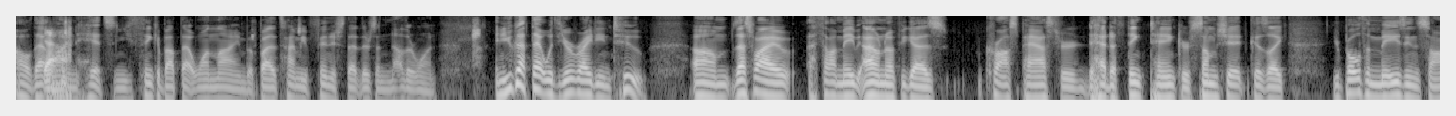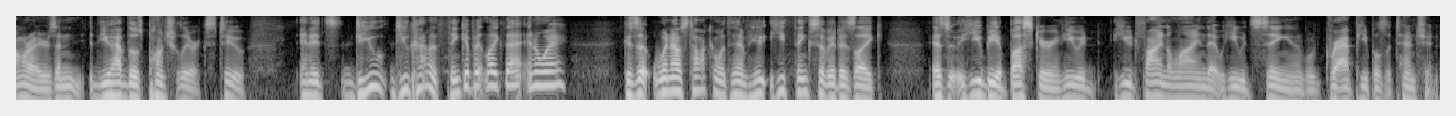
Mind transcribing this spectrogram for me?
oh that Yeah. line hits and you think about that one line but by the time you finish that there's another one. And you got that with your writing too. Um, that's why I, I thought maybe i don't know if you guys crossed paths or had a think tank or some shit because like you're both amazing songwriters and you have those punch lyrics too. And it's do you do you kind of think of it like that in a way? Because when I was talking with him, he he thinks of it as like as he'd be a busker and he would he would find a line that he would sing and it would grab people's attention,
